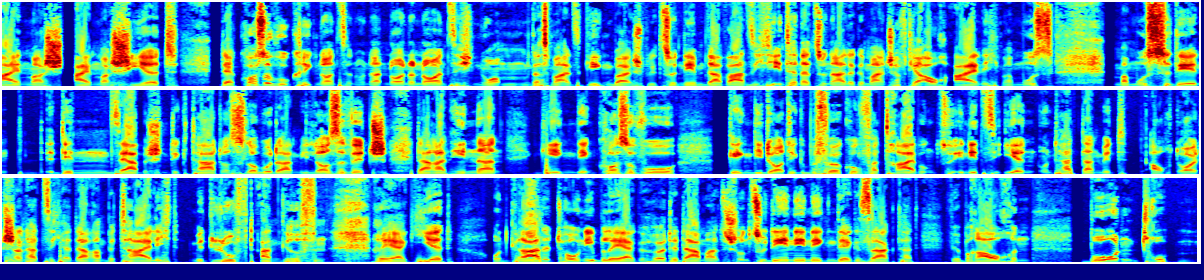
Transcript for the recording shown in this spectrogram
einmarsch einmarschiert. Der Kosovo-Krieg 1999, nur um das mal als Gegenbeispiel zu nehmen, da waren sich die internationale Gemeinschaft ja auch einig, man muss, man musste den, den serbischen Diktator Slobodan Milosevic daran hindern, gegen den Kosovo, gegen die dortige Bevölkerung Vertreibung zu initiieren und hat dann mit, auch Deutschland hat sich ja daran beteiligt, mit Luftangriffen reagiert. Und gerade Tony Blair gehörte damals schon zu denjenigen, der gesagt hat, wir brauchen Bodentruppen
